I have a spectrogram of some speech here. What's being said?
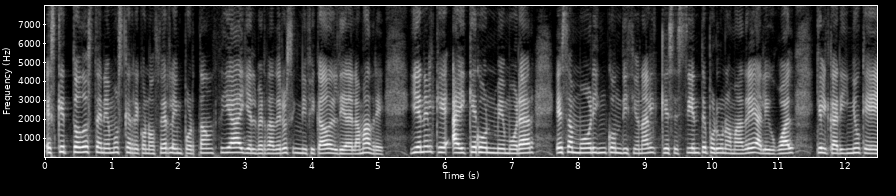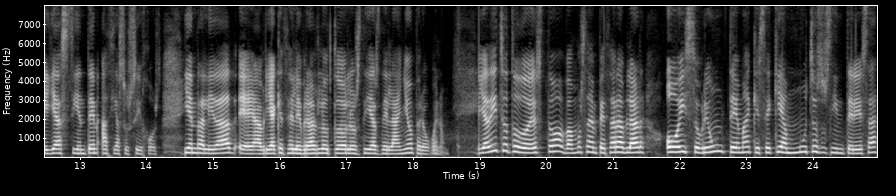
es que todos tenemos que reconocer la importancia y el verdadero significado del Día de la Madre, y en el que hay que conmemorar ese amor incondicional que se siente por una madre, al igual que el cariño que ellas sienten hacia sus hijos. Y en realidad eh, habría que celebrarlo todos los días del año, pero bueno. Ya dicho todo esto, vamos a empezar a hablar hoy sobre un tema que sé que a muchos os interesa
